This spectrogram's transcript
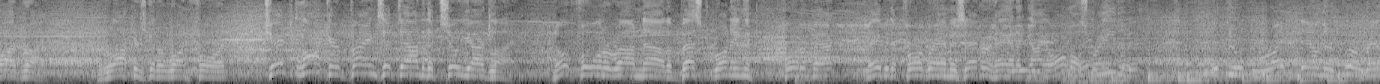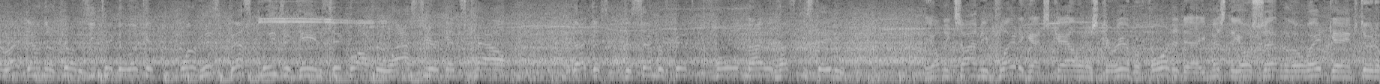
wide right. Locker's going to run for it. Jake Locker bangs it down to the two-yard line. No fooling around now. The best running quarterback maybe the program has ever had. A guy almost ran it. It threw it right down their throat, ran it right down their throat. As you take a look at one of his best collegiate games, Jake Locker last year against Cal. That just December 5th, cold night at Husky Stadium. Only time he played against Cal in his career before today, he missed the 07 and 08 games due to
